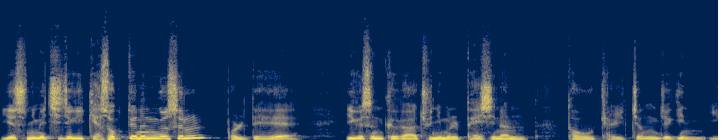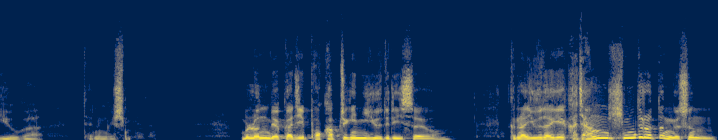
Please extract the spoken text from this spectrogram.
예수님의 지적이 계속되는 것을 볼 때에 이것은 그가 주님을 배신한 더욱 결정적인 이유가 되는 것입니다. 물론 몇 가지 복합적인 이유들이 있어요. 그러나 유다에게 가장 힘들었던 것은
